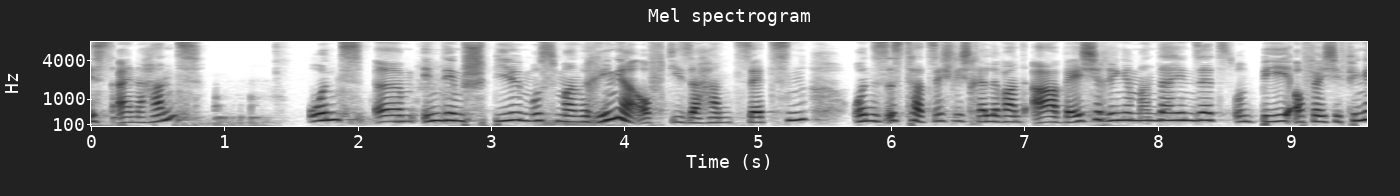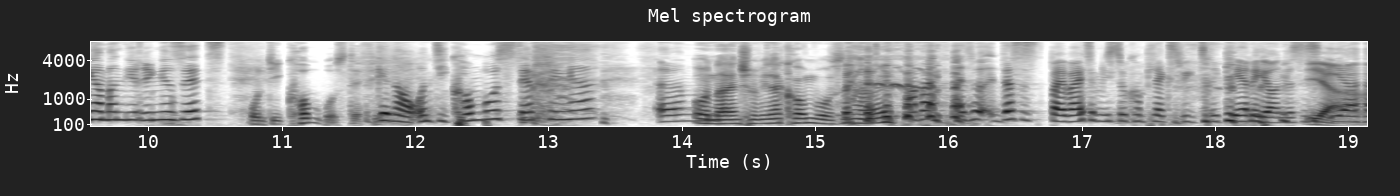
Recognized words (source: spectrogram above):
ist eine Hand und ähm, in dem Spiel muss man Ringe auf diese Hand setzen und es ist tatsächlich relevant, a, welche Ringe man da hinsetzt und b, auf welche Finger man die Ringe setzt. Und die Kombos der Finger. Genau, und die Kombos der Finger. Ähm, Oh nein, schon wieder Kombos. Nein. aber also das ist bei weitem nicht so komplex wie Tricerion. Das ist Ja. eher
